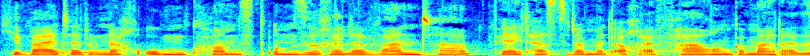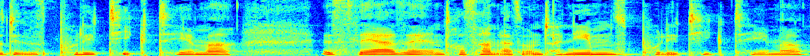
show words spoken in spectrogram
je weiter du nach oben kommst, umso relevanter. Vielleicht hast du damit auch Erfahrung gemacht. Also dieses Politikthema ist sehr, sehr interessant. Also Unternehmenspolitikthema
